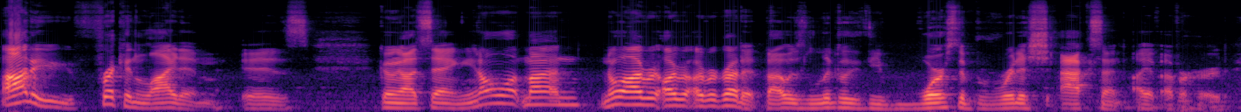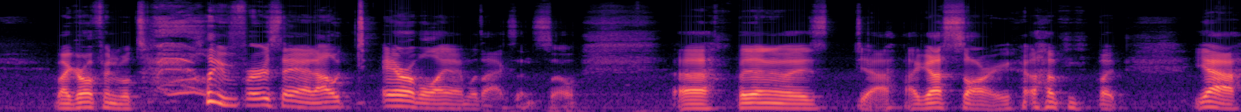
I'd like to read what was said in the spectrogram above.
Johnny frickin' Lydon is going out saying, you know what, man, no, I, re- I, re- I regret it. That was literally the worst British accent I have ever heard. My girlfriend will tell you firsthand how terrible I am with accents. So, uh, but anyways, yeah, I guess sorry. Um, but yeah,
